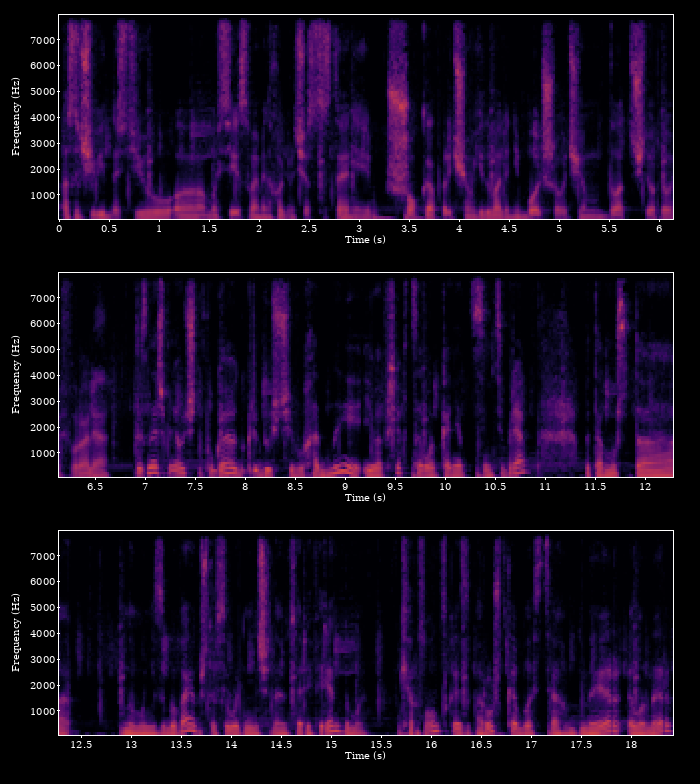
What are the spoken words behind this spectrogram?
А с очевидностью э, мы все с вами находимся сейчас в состоянии шока, причем едва ли не большего, чем 24 февраля. Ты знаешь, меня очень пугают грядущие выходные и вообще в целом конец сентября, потому что ну, мы не забываем, что сегодня начинаются референдумы в Херсонской, Запорожской областях, в ДНР, ЛНР.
